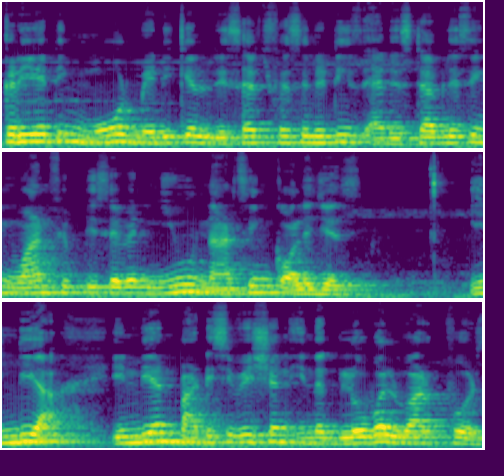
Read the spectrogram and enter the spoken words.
creating more medical research facilities facilities and establishing 157 new nursing colleges. India Indian participation in the global workforce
